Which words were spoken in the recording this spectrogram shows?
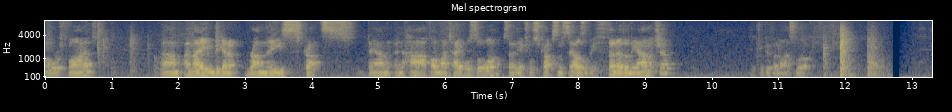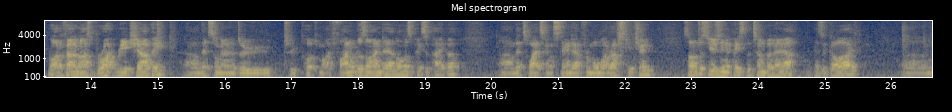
I'll refine it. Um, I may even be going to run these struts down in half on my table saw, so the actual struts themselves will be thinner than the armature, which will give a nice look. Right, I found a nice bright red Sharpie. Um, that's what I'm going to do to put my final design down on this piece of paper. Um, that's why it's going to stand out from all my rough sketching. So I'm just using a piece of the timber now as a guide. Um,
